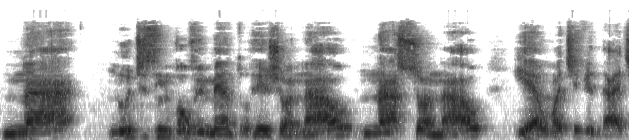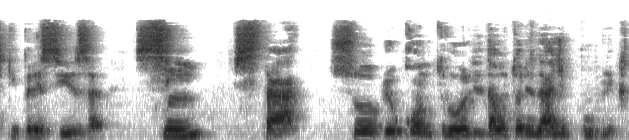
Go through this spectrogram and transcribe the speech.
na no desenvolvimento regional, nacional, e é uma atividade que precisa, sim, estar sob o controle da autoridade pública.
